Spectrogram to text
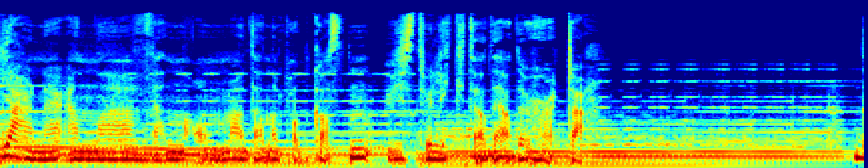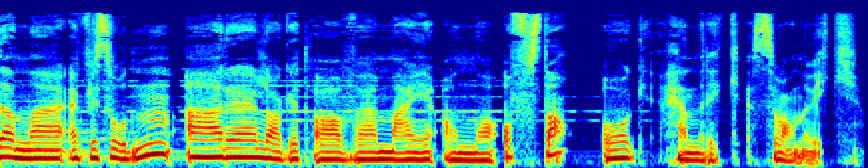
gjerne en venn om denne podkasten hvis du likte det du hørte. Denne episoden er laget av meg, Anna Offstad, og Henrik Svanevik.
